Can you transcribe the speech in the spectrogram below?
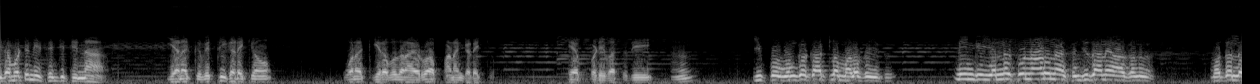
இத மட்டும் நீ செஞ்சிட்டின்னா எனக்கு வெற்றி கிடைக்கும். உனக்கு இருபதனாயிரம் ரூபாய் பணம் கிடைக்கும். எப்படி வசதி? இப்போ உங்க காட்டுல மழை பெய்யுது. நீங்க என்ன சொன்னாலும் நான் செஞ்சுதானே ஆகணும். முதல்ல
